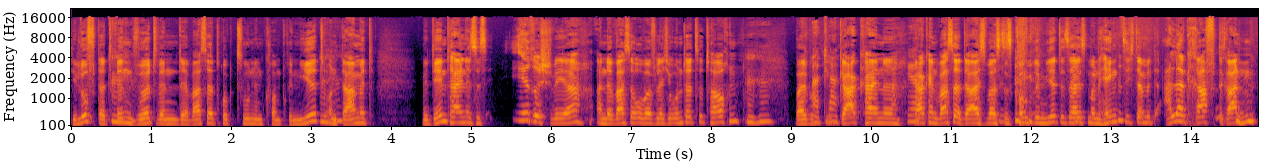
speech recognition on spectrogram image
die Luft da drin mhm. wird, wenn der Wasserdruck zunimmt, komprimiert und mhm. damit mit den Teilen ist es irre schwer, an der Wasseroberfläche unterzutauchen. Mhm weil ah, gar keine, ja. gar kein Wasser da ist, was das komprimiert. Das heißt, man hängt sich da mit aller Kraft dran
